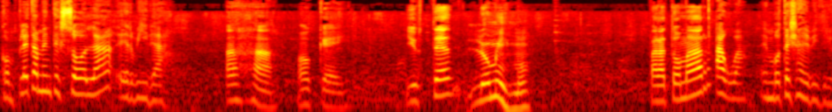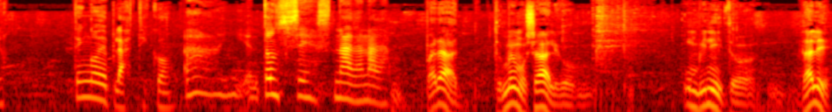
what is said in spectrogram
completamente sola, hervida. Ajá, ok. ¿Y usted? Lo mismo. ¿Para tomar? Agua, en botella de vidrio. Tengo de plástico. Ay, entonces, nada, nada. Pará, tomemos algo. Un vinito. Dale.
